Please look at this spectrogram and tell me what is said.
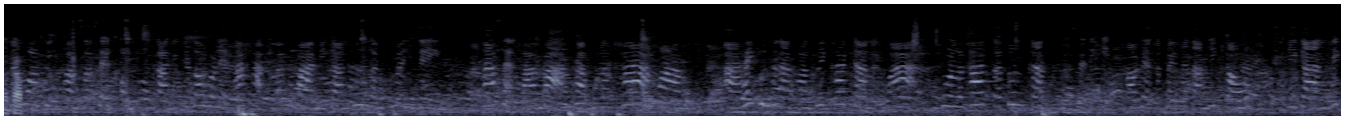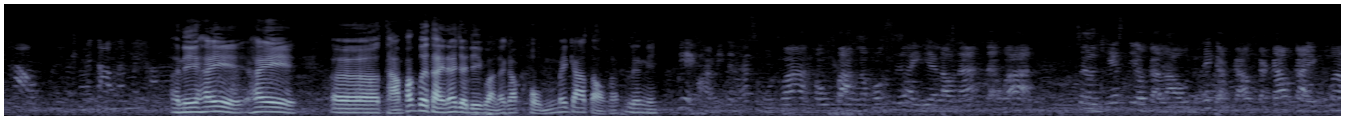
นะครับ มองถึงความสักเซสของโครงการดิจิทัลวอลเล็ตถ้าหากรัฐบาลมีการกู้เงินขึ้นมาจริงๆ5แสนล้านบาทค่ะมูลค่าความอ่าให้คุณธนาธรช่วยคาดการณ์หน่อยว่ามูลค่ากระตุ้นการเศรษฐกิจเขาเนี่ยจะเป็นไปตามที่เขามีการให้ข่าวไปตามนั้นไหมคะ อันนี้ให้ให้ เอ่อถามพรรคเพื่อไทยน่าจะดีกว่านะครับ ผมไม่กล้าตอบครับเรื่องนี้ พี่เอกถามนิดนึงถ้าสมมติว่าเขาฟังแล้วเขาซื้อไอเดียเรานะ แต่ว่าเจอเคสเดียวกับเราให้กับก้าวกับก้าวไกลคือว่า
